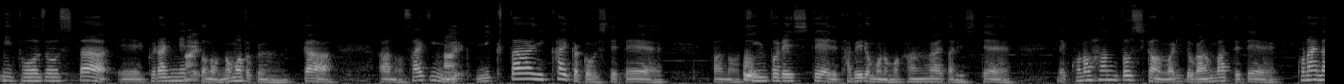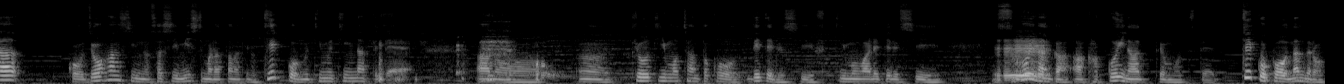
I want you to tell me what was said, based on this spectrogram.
に登場した、えークラリネットの野本くんが、あの、最近に、はい。肉体改革をしてて、あの、筋トレして、で食べるものも考えたりして、で、この半年間割と頑張ってて、この間、こう、上半身の写真見せてもらったんだけど、結構ムキムキになってて、あの、う。ん、胸筋もちゃんとこう出てるし、腹筋も割れてるし、すごいなんか、あ、かっこいいなって思ってて、結構こう、なんだろう、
